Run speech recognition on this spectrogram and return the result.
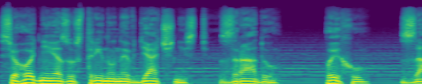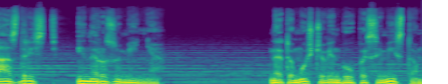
Сьогодні я зустріну невдячність, зраду, пиху, заздрість і нерозуміння. Не тому, що він був песимістом,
